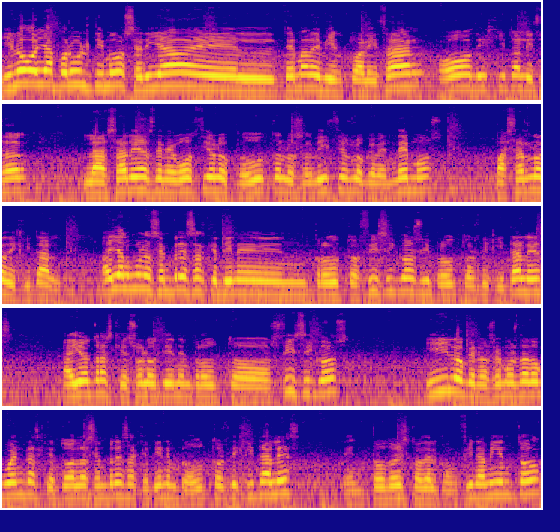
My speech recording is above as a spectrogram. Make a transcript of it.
Y luego ya por último sería el tema de virtualizar o digitalizar las áreas de negocio, los productos, los servicios, lo que vendemos, pasarlo digital. Hay algunas empresas que tienen productos físicos y productos digitales, hay otras que solo tienen productos físicos y lo que nos hemos dado cuenta es que todas las empresas que tienen productos digitales, en todo esto del confinamiento,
